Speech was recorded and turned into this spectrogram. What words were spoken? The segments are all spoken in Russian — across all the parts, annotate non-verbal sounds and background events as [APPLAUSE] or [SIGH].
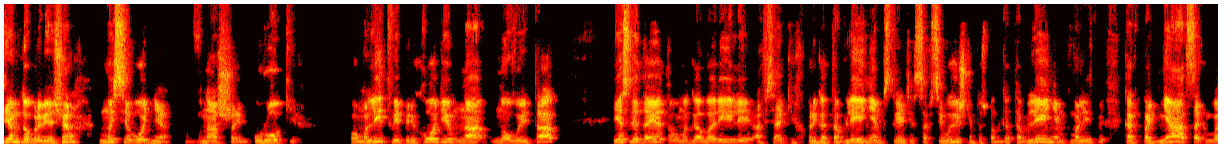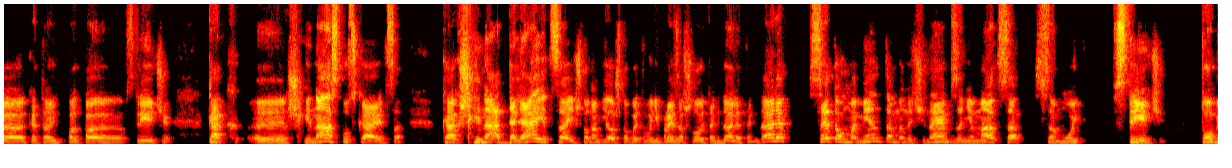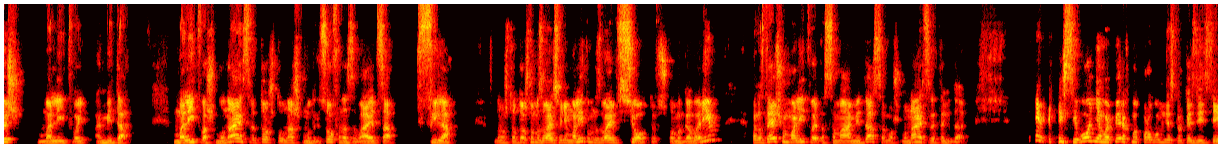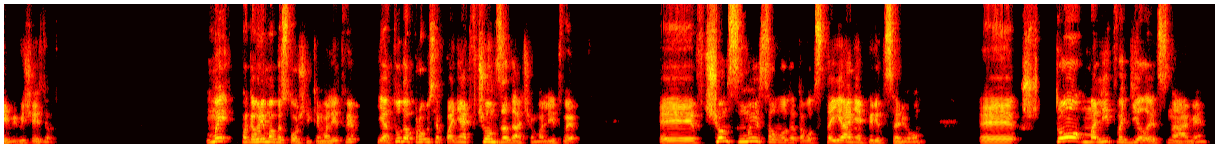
Всем добрый вечер. Мы сегодня в нашей уроке по молитве переходим на новый этап. Если до этого мы говорили о всяких приготовлениях к встрече со Всевышним, то есть подготовлением к молитве, как подняться к, э, к этой по, по встрече, как э, шхина спускается, как шхина отдаляется, и что нам делать, чтобы этого не произошло, и так далее, так далее. С этого момента мы начинаем заниматься самой встречей то бишь молитвой Амида. Молитва Шмунайсра, то, что у наших мудрецов называется филя. Потому что то, что мы называем сегодня молитвой, мы называем все. То есть, что мы говорим, по-настоящему молитва это сама Амида, само Шмунайсра и так далее. Сегодня, во-первых, мы пробуем несколько здесь вещей сделать. Мы поговорим об источнике молитвы, и оттуда пробуемся понять, в чем задача молитвы, э, в чем смысл вот этого вот стояния перед царем, э, что молитва делает с нами.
